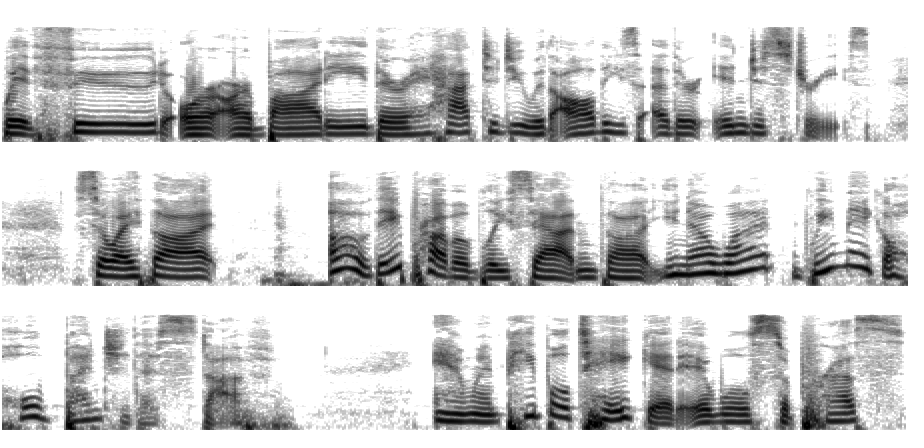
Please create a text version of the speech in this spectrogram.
with food or our body. They have to do with all these other industries. So I thought, oh, they probably sat and thought, you know what? We make a whole bunch of this stuff. And when people take it, it will suppress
